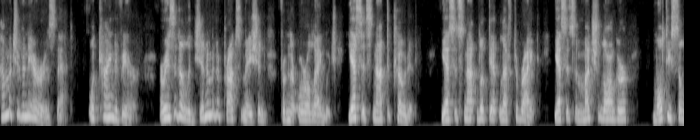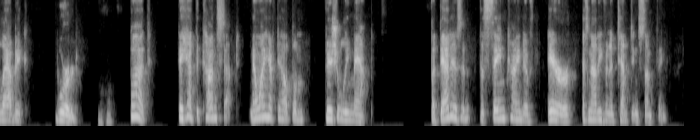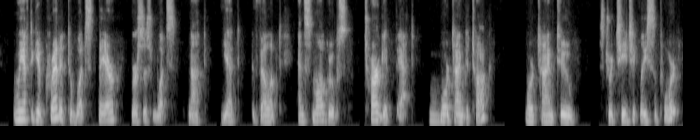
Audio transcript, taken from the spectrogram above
How much of an error is that? What kind of error? Or is it a legitimate approximation from their oral language? Yes, it's not decoded. Yes, it's not looked at left to right. Yes, it's a much longer multisyllabic word. Mm-hmm. But they had the concept. Now I have to help them visually map. But that isn't the same kind of error as not even attempting something. We have to give credit to what's there versus what's not yet developed. And small groups target that mm. more time to talk, more time to strategically support,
